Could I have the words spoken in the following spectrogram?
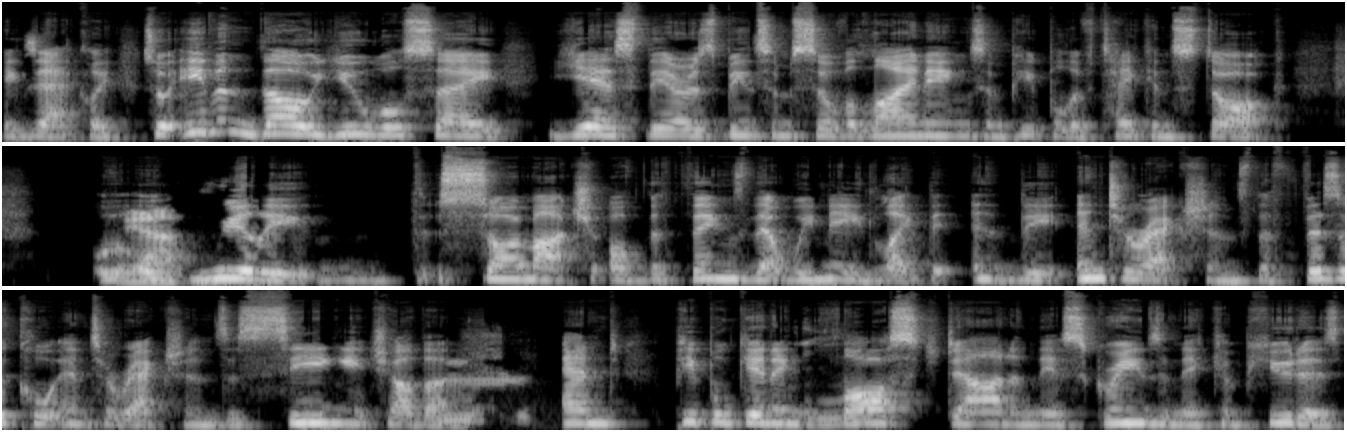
exactly. So even though you will say, yes, there has been some silver linings and people have taken stock, yeah. really so much of the things that we need like the the interactions the physical interactions is seeing each other mm. and people getting lost down in their screens and their computers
